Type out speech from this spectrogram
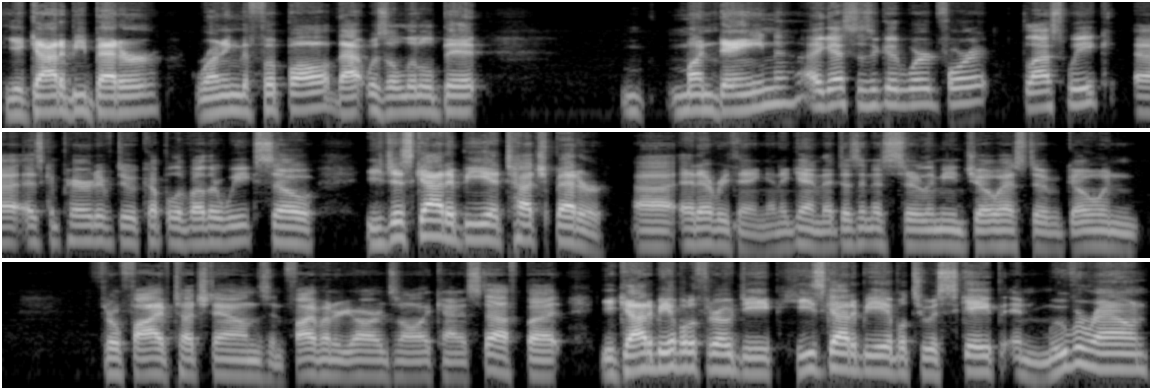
you got to be better running the football. That was a little bit mundane, I guess is a good word for it last week, uh, as comparative to a couple of other weeks. So you just got to be a touch better uh, at everything. And again, that doesn't necessarily mean Joe has to go and throw five touchdowns and 500 yards and all that kind of stuff. But you got to be able to throw deep. He's got to be able to escape and move around.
